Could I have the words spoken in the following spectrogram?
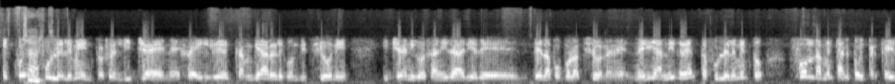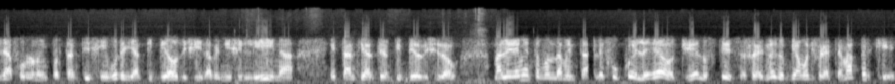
E quello certo. fu l'elemento, cioè l'igiene, cioè il cambiare le condizioni igienico-sanitarie de, della popolazione negli anni 30 fu l'elemento fondamentale, poi per carità furono importantissimi pure gli antibiotici, la penicillina e tanti altri antibiotici dopo, ma l'elemento fondamentale fu quello e oggi è lo stesso, cioè noi dobbiamo riflettere, ma perché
